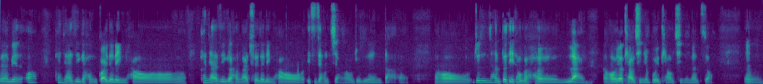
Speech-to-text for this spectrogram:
在那边哦，看起来是一个很乖的零号，看起来是一个很爱吹的零号，一直这样讲，然后就这样打他，然后就是他的 talk 很烂，然后要调情也不会调情的那种，嗯，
